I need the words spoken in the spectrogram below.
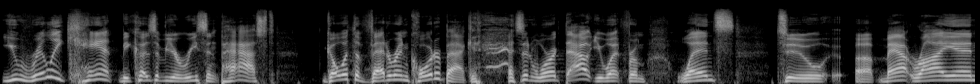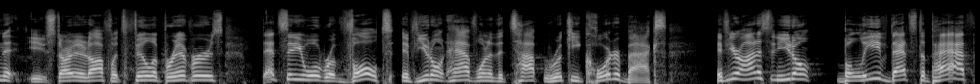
you really can't, because of your recent past, go with a veteran quarterback. It hasn't worked out. You went from Wentz to uh, Matt Ryan. You started it off with Philip Rivers. That city will revolt if you don't have one of the top rookie quarterbacks. If you're honest and you don't believe that's the path,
